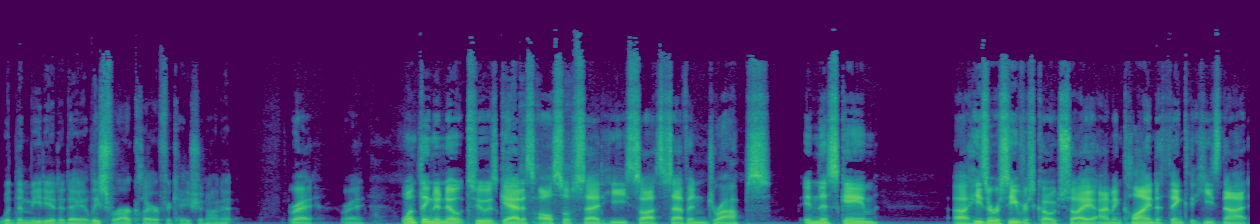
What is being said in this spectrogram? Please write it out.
with the media today, at least for our clarification on it. Right, right. One thing to note too is Gattis also said he saw seven drops in this game. Uh, he's a receivers coach, so I, I'm inclined to think that he's not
